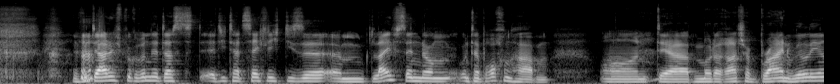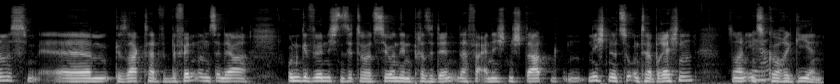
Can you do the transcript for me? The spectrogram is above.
wird dadurch begründet, dass äh, die tatsächlich diese ähm, Live-Sendung unterbrochen haben Und der Moderator Brian Williams ähm, gesagt hat, wir befinden uns in der ungewöhnlichen Situation, den Präsidenten der Vereinigten Staaten nicht nur zu unterbrechen, sondern ihn ja. zu korrigieren.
